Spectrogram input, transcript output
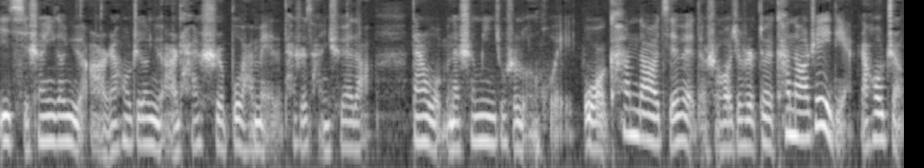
一起生一个女儿，然后这个女儿她是不完美的，她是残缺的。但是我们的生命就是轮回。我看到结尾的时候，就是对看到这一点，然后整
